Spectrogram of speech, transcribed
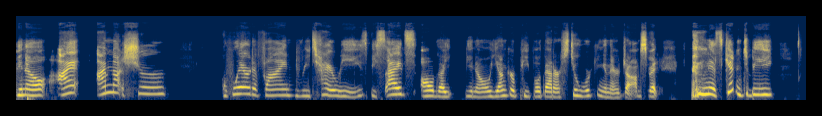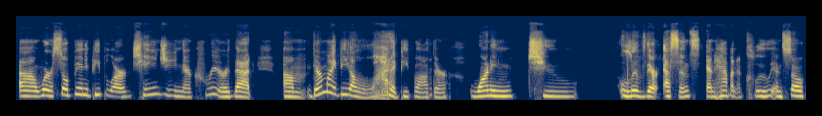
You mm. know, I I'm not sure where to find retirees besides all the you know younger people that are still working in their jobs but it's getting to be uh, where so many people are changing their career that um, there might be a lot of people out there wanting to live their essence and having a clue. And so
